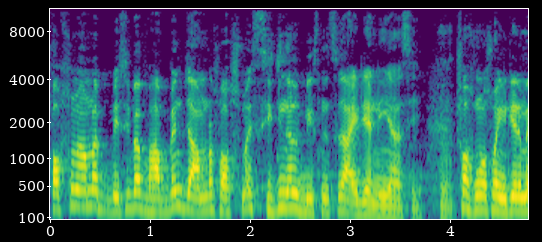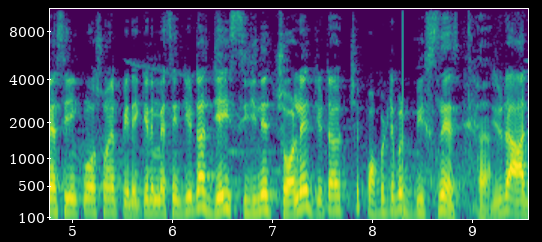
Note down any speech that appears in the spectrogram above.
সবসময় আমরা বেশিরভাগ ভাববেন যে আমরা সবসময় সিজনাল বিজনেসের আইডিয়া নিয়ে আসি। সব কোনো সময় ইটের মেশিন কোনো সময় পেরেকের মেশিন যেটা যেই সিজনে চলে যেটা হচ্ছে প্রফিটেবল বিজনেস যেটা আজ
